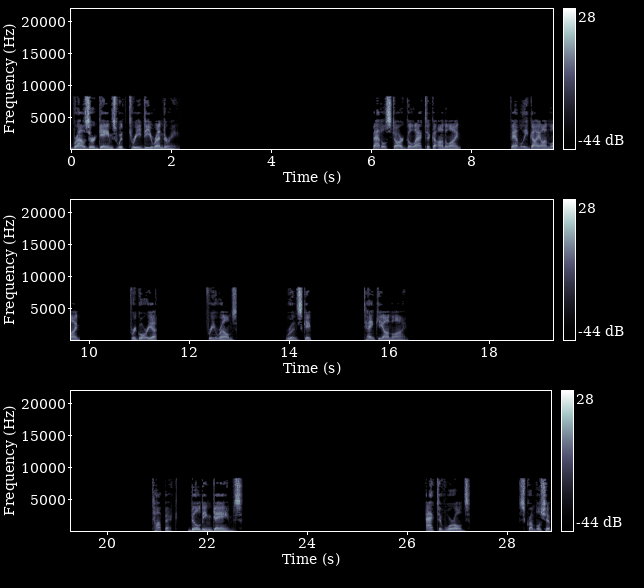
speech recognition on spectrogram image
Browser games with 3D rendering. Battlestar Galactica Online Family Guy Online Frigoria Free Realms RuneScape Tanki Online. Topic: Building games. Active Worlds Scrumbleship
